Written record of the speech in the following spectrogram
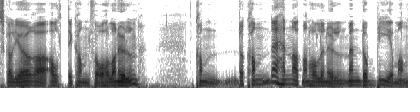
skal gjøre alt de kan for å holde nullen, kan, da kan det hende at man holder nullen, men da blir man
